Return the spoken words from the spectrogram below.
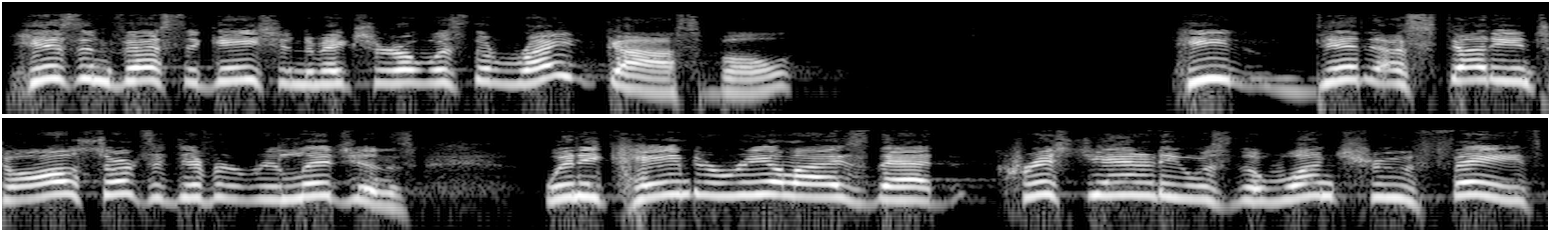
his investigation to make sure it was the right gospel, he did a study into all sorts of different religions. When he came to realize that Christianity was the one true faith,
